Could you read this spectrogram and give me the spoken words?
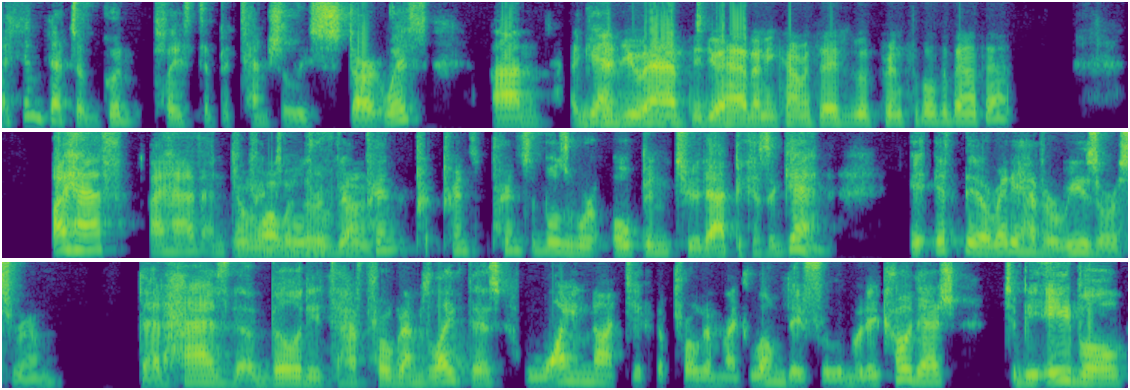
I think that's a good place to potentially start with. Um, again, did you have did you have any conversations with principals about that? I have, I have, and, and principals, were, prin, prin, principals were open to that because again, if they already have a resource room that has the ability to have programs like this, why not take a program like Lomdei for Limudei Kodesh to be able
